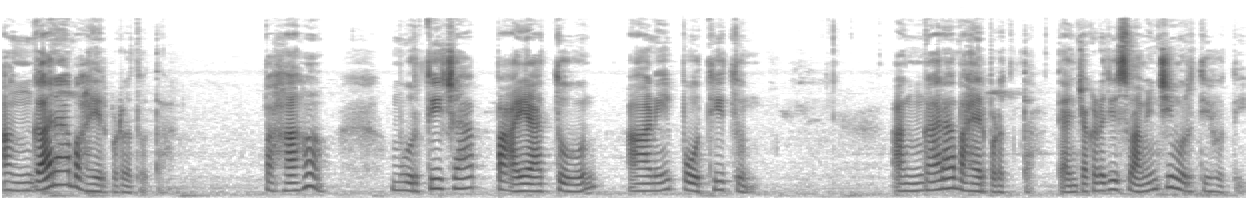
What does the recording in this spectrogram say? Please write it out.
अंगारा बाहेर पडत होता. पहा हं मूर्तीच्या पायातून आणि पोथीतून अंगारा बाहेर पडत होता. त्यांच्याकडे जी स्वामींची मूर्ती होती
